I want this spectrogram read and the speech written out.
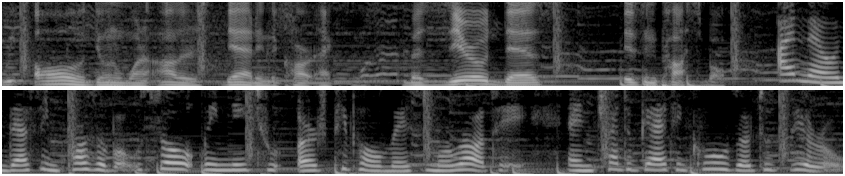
We all don't want others dead in the car accident, but zero deaths is impossible. I know that's impossible, so we need to urge people with morality and try to get it closer to zero.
